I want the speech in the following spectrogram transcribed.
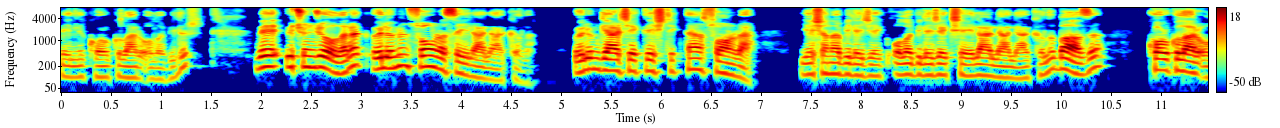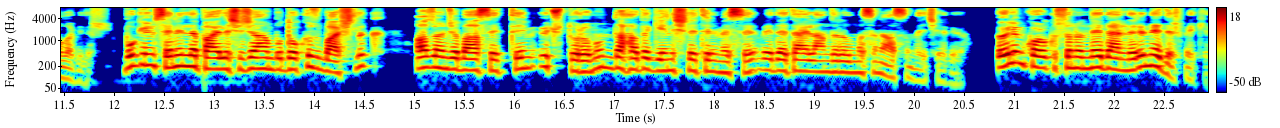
belli korkular olabilir. Ve üçüncü olarak ölümün sonrasıyla alakalı. Ölüm gerçekleştikten sonra yaşanabilecek, olabilecek şeylerle alakalı bazı korkular olabilir. Bugün seninle paylaşacağım bu 9 başlık az önce bahsettiğim 3 durumun daha da genişletilmesi ve detaylandırılmasını aslında içeriyor. Ölüm korkusunun nedenleri nedir peki?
